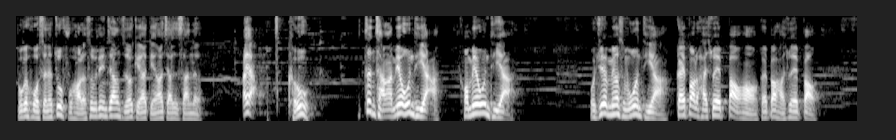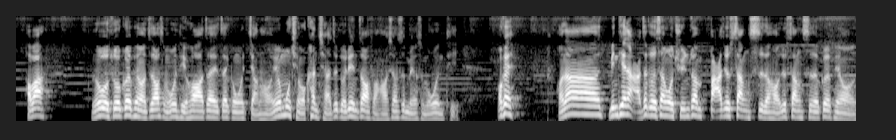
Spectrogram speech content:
补个火神的祝福好了，说不定这样子就给他点到加十三了。哎呀，可恶！正常啊，没有问题啊，哦没有问题啊，我觉得没有什么问题啊，该爆的还是会爆哈，该爆还是会爆，好吧？如果说各位朋友知道什么问题的话，再再跟我讲哈，因为目前我看起来这个炼造法好像是没有什么问题。OK，好，那明天啊，这个《三国群传八》就上市了哈，就上市了，各位朋友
